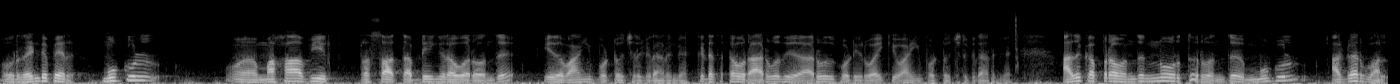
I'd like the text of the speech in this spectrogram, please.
ஒரு ரெண்டு பேர். முகுல் மகாவீர் பிரசாத் அப்படிங்கிறவர் வந்து இதை வாங்கி போட்டு வச்சுருக்கிறாருங்க. கிட்டத்தட்ட ஒரு அறுபது அறுபது கோடி ரூபாய்க்கு வாங்கி போட்டு வச்சுருக்கிறாருங்க. அதுக்கப்புறம் வந்து இன்னொருத்தர் வந்து முகுல் அகர்வால்.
